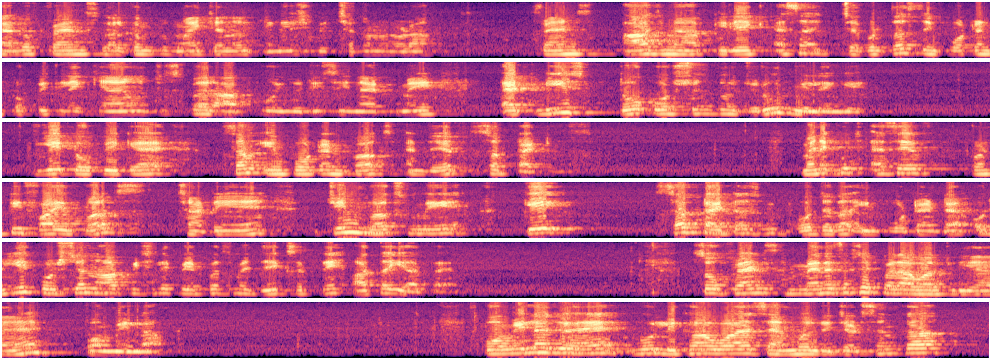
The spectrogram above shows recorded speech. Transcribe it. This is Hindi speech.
Hello friends welcome to my channel English with Chhagan Arora friends आज मैं आपके लिए एक ऐसा ज़बरदस्त इंपॉर्टेंट टॉपिक लेके आया हूँ, जिस पर आपको यूजीसी नेट में एटलीस्ट दो क्वेश्चन तो ज़रूर मिलेंगे। ये टॉपिक है some important works and their subtitles मैंने कुछ ऐसे 25 वर्क्स छाटे हैं, जिन वर्क्स में के सब टाइटल्स भी बहुत ज़्यादा इंपॉर्टेंट है और ये क्वेश्चन आप पिछले पेपर्स में देख सकते हैं, आता ही आता है। सो so फ्रेंड्स मैंने सबसे पहला वर्क लिया है फॉर्मूला फॉर्मूला जो है, वो लिखा हुआ है सैमुअल रिचर्डसन का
